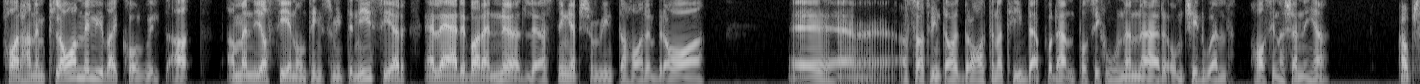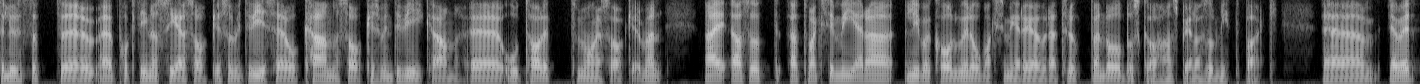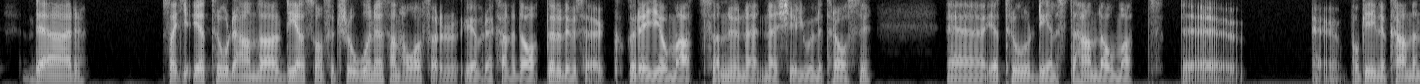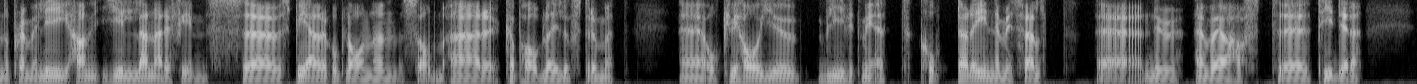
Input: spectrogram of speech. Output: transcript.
har han en plan med Levi Colwill att ja, men jag ser någonting som inte ni ser, eller är det bara en nödlösning eftersom vi inte har en bra Eh, alltså att vi inte har ett bra alternativ där på den positionen när om Chilwell har sina känningar. Absolut, att eh, Pochettino ser saker som inte vi ser och kan saker som inte vi kan. Eh, otaligt många saker. Men nej, alltså att, att maximera Liba Colwell och maximera övriga truppen, då, då ska han spela som mittback. Uh, jag vet, det är... Så jag tror det handlar dels om förtroendet han har för övriga kandidater, det vill säga Kukureya och Matsen nu när, när Chilwell är trasig. Uh, jag tror dels det handlar om att uh, Pochettino kan ändå Premier League. Han gillar när det finns spelare på planen som är kapabla i luftrummet. Eh, och vi har ju blivit med ett kortare innermittfält eh, nu än vad jag haft eh, tidigare.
